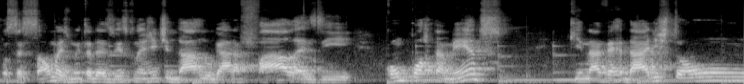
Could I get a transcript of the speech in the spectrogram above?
possessão, mas muitas das vezes quando a gente dá lugar a falas e comportamentos que na verdade estão,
